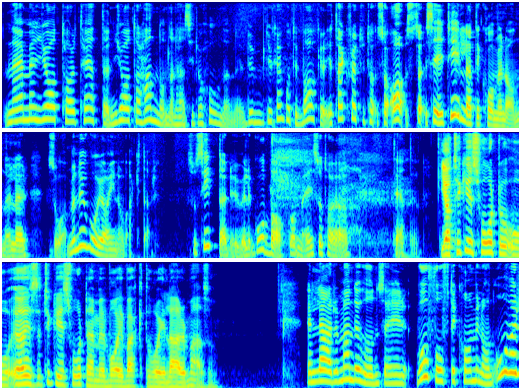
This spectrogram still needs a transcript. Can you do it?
Nej men jag tar täten, jag tar hand om den här situationen nu. Du, du kan gå tillbaka. Tack för att du ta, så, ah, säger till att det kommer någon eller så. Men nu går jag in och vaktar. Så sitt där du eller gå bakom mig så tar jag täten. Jag tycker det är svårt att, och, jag tycker det är svårt det här med vad är vakt och vad är larma alltså. En larmande hund säger Voff voff det kommer någon. Åh vad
